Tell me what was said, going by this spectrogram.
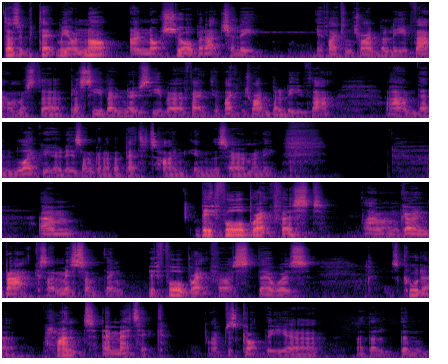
does it protect me or not? I'm not sure, but actually, if I can try and believe that, almost a placebo nocebo effect, if I can try and believe that, um, then likelihood is I'm going to have a better time in the ceremony. Um, before breakfast, um, I'm going back because I missed something before breakfast there was it's called a plant emetic. I've just got the uh, like the, the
